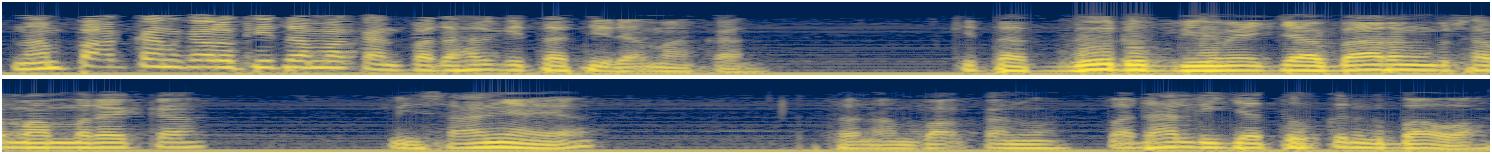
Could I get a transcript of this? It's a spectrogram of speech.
Nampakkan kalau kita makan padahal kita tidak makan. Kita duduk di meja bareng bersama mereka misalnya ya kita nampakkan padahal dijatuhkan ke bawah.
